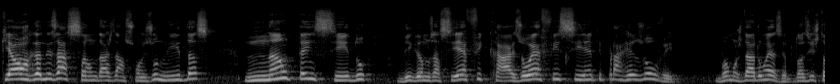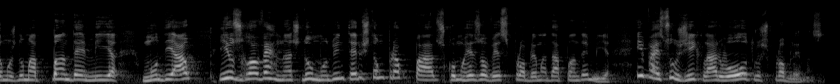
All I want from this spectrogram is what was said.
que a Organização das Nações Unidas não tem sido, digamos assim, eficaz ou eficiente para resolver. Vamos dar um exemplo. Nós estamos numa pandemia mundial e os governantes do mundo inteiro estão preocupados como resolver esse problema da pandemia. E vai surgir, claro, outros problemas.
